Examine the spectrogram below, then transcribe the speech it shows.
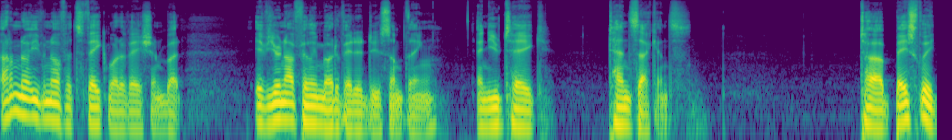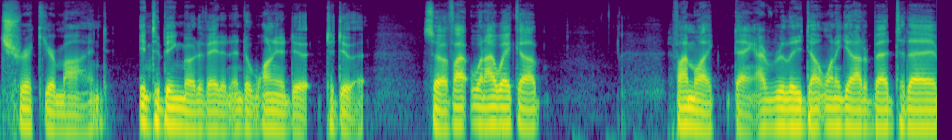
I don't know, even know if it's fake motivation, but if you're not feeling motivated to do something and you take 10 seconds to basically trick your mind into being motivated into wanting to do it to do it. So if I when I wake up if I'm like, dang, I really don't want to get out of bed today.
